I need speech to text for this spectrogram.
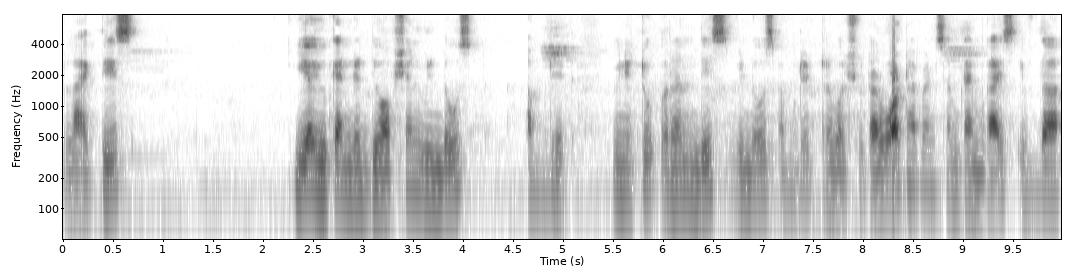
like this. Here you can get the option windows update. You need to run this windows update troubleshooter. What happens sometime guys? If the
